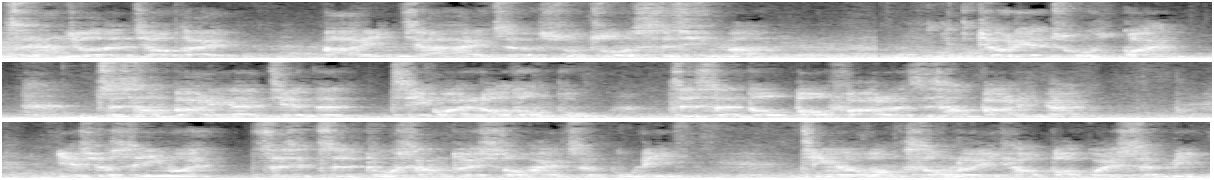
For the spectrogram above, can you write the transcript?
这样就能交代霸凌加害者所做的事情吗？就连主管职场霸凌案件的机关劳动部自身都爆发了职场霸凌案，也就是因为这些制度上对受害者不利，进而枉送了一条宝贵生命。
